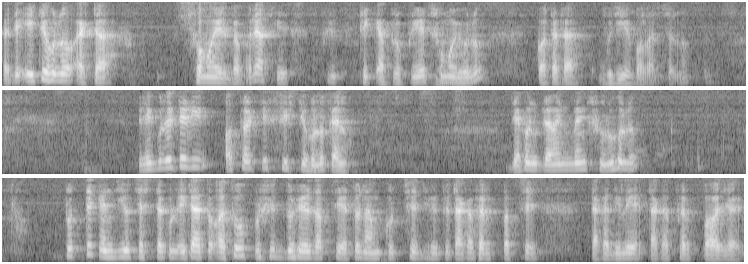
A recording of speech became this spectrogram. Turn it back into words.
কাজে এইটা হলো একটা সময়ের ব্যাপারে, আজকে ঠিক অ্যাপ্রোপ্রিয়েট সময় হলো কথাটা বুঝিয়ে বলার জন্য। রেগুলেটরি অথরিটির সৃষ্টি হলো কেন? যখন গ্রামীণ ব্যাংক শুরু হলো, প্রত্যেক এনজিও চেষ্টা করল, এটা এত এত প্রসিদ্ধ হয়ে যাচ্ছে, এত নাম করছে, যেহেতু টাকা ফেরত পাচ্ছে, টাকা দিলে টাকা ফেরত পাওয়া যায়।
